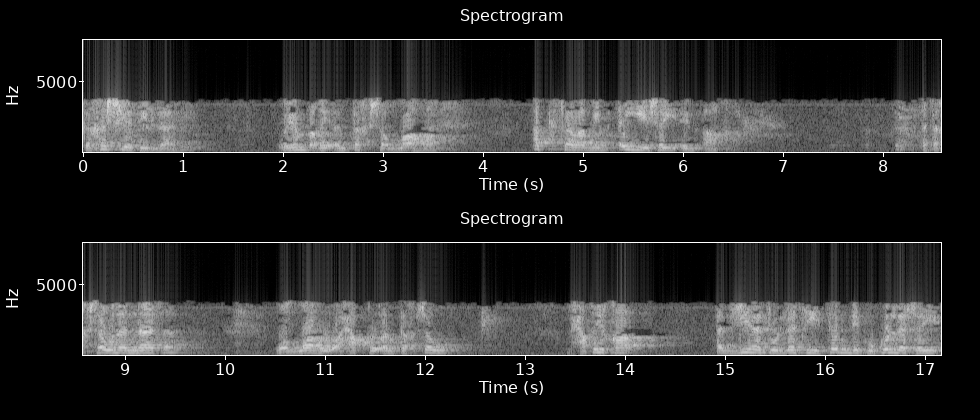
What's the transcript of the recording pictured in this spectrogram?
كخشية الله وينبغي أن تخشى الله أكثر من أي شيء آخر. أتخشون الناس؟ والله أحق أن تخشوه. الحقيقة الجهة التي تملك كل شيء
